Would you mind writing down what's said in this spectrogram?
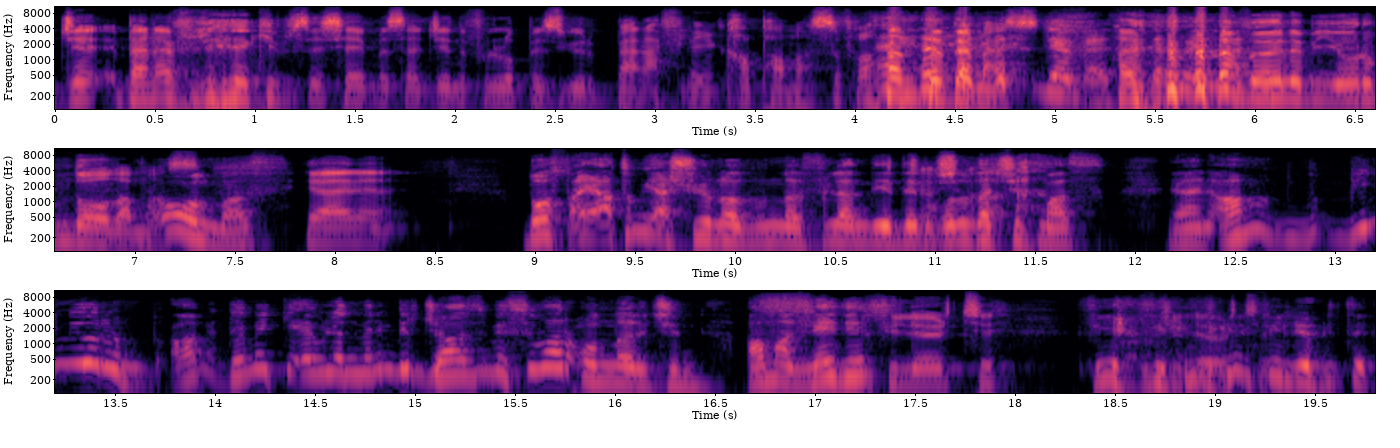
Ce- ben Affleck'e kimse şey mesela Jennifer Lopez'i görüp Ben Affleck'in kapaması falan da demez. Demez. Böyle bir yorum da olamaz. Olmaz. Yani Dost hayatım yaşıyorlar bunlar filan diye dedikodu da Yaşa- çıkmaz. Yani ama bilmiyorum abi demek ki evlenmenin bir cazibesi var onlar için. Ama nedir? flörtü. Flörtü. Flörtü.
